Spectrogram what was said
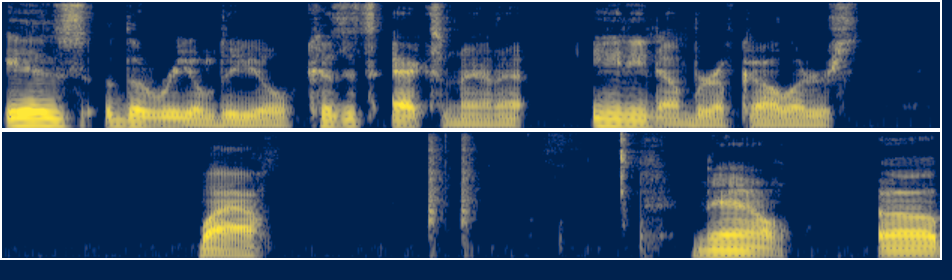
is the real deal, because it's X mana, any number of colors. Wow. Now, uh,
